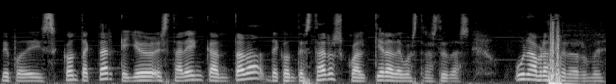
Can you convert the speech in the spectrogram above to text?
me podéis contactar que yo estaré encantada de contestaros cualquiera de vuestras dudas. Un abrazo enorme.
